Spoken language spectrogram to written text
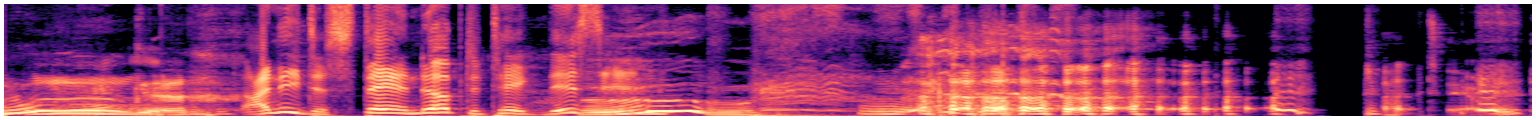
Ooh. I need to stand up to take this in. Ooh. God damn it.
